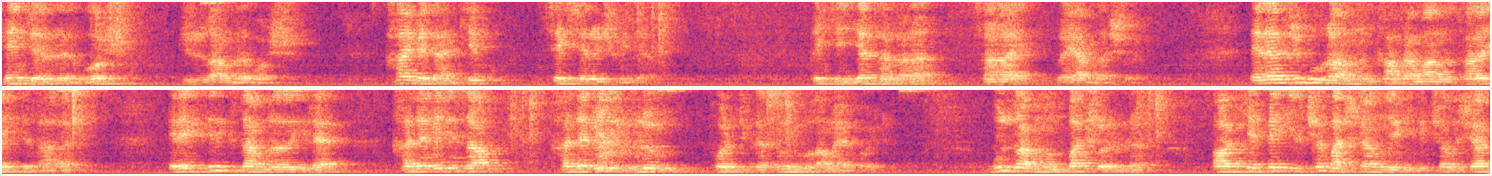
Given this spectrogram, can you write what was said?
tencereleri boş, cüzdanları boş. Kaybeden kim? 83 milyar. Peki ya kazanan? Saray ve yandaşları. Enerji buhranının kahramanı saray iktidarı, elektrik zamları ile kademeli zam, kademeli zulüm politikasını uygulamaya koydu. Bu zammın başrolünü AKP ilçe başkanlığı gibi çalışan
